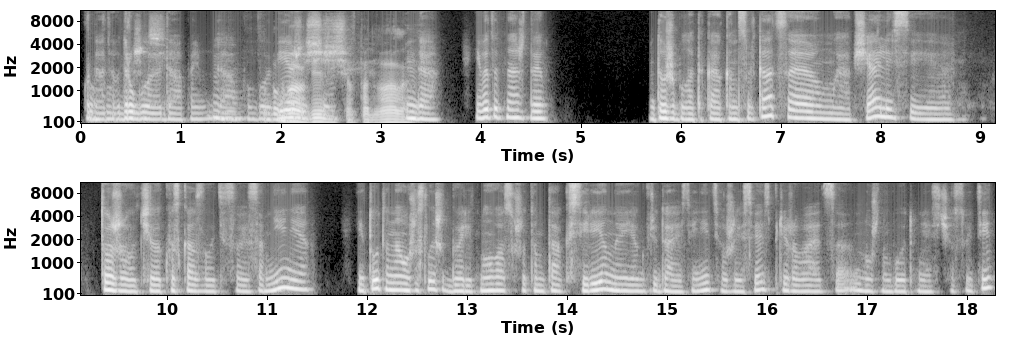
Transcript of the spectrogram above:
куда-то в другое, да, по- да, бомбоубежище. Убежище в подвалах. Да. И вот однажды тоже была такая консультация, мы общались, и тоже человек высказывал эти свои сомнения. И тут она уже слышит, говорит, ну у вас уже там так, сирены. Я говорю, да, извините, уже и связь прерывается, нужно будет мне сейчас уйти.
